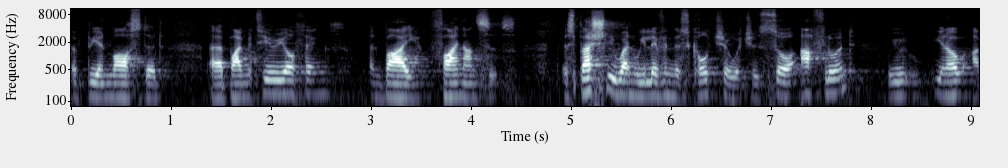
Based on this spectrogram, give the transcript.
of being mastered uh, by material things and by finances, especially when we live in this culture which is so affluent. We, you know, uh,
